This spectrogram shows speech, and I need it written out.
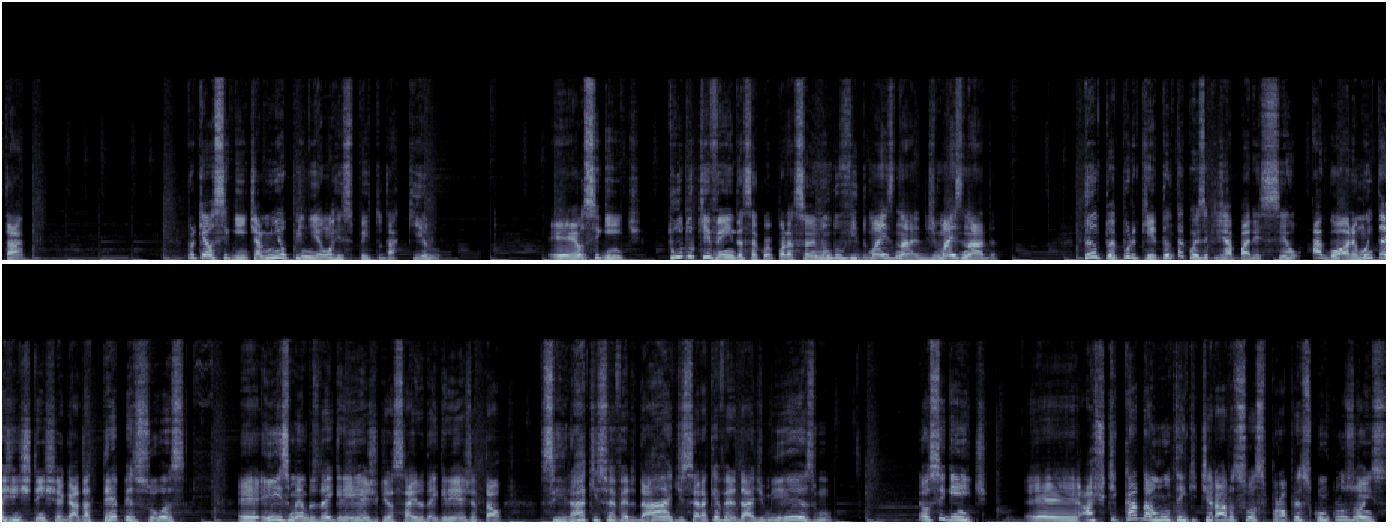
tá? Porque é o seguinte, a minha opinião a respeito daquilo é o seguinte: tudo que vem dessa corporação eu não duvido mais nada, de mais nada. Tanto é porque tanta coisa que já apareceu, agora muita gente tem chegado, até pessoas é, ex-membros da igreja, que já saíram da igreja tal. Será que isso é verdade? Será que é verdade mesmo? É o seguinte, é, acho que cada um tem que tirar as suas próprias conclusões.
